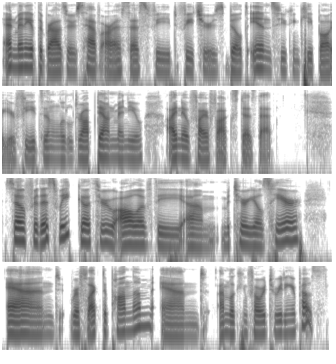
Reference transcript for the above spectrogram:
And many of the browsers have RSS feed features built in so you can keep all your feeds in a little drop down menu. I know Firefox does that. So for this week, go through all of the um, materials here and reflect upon them. And I'm looking forward to reading your posts.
